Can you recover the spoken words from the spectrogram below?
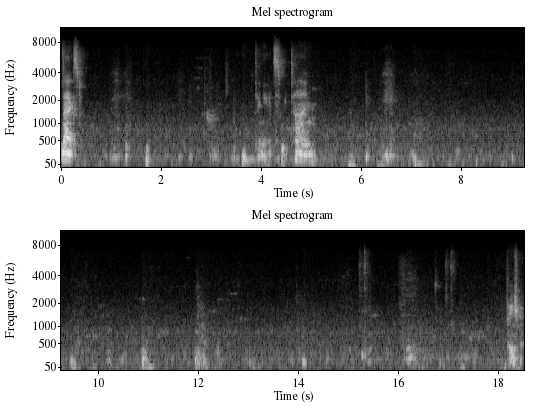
Next. Its sweet time. Pretty sure.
